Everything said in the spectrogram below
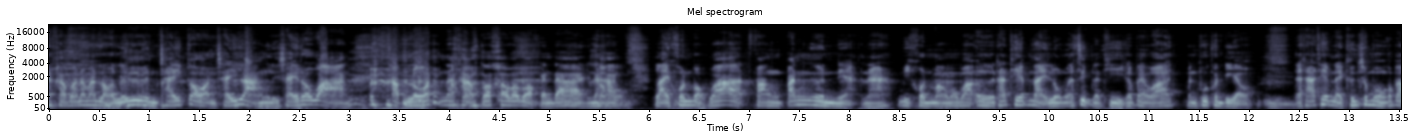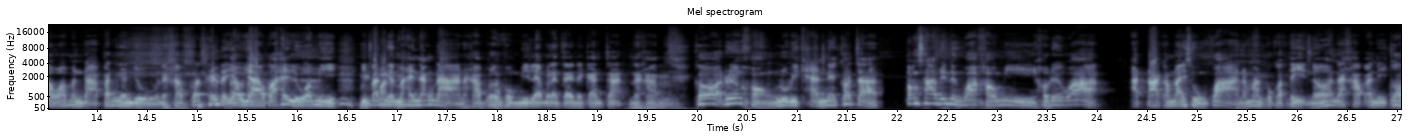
นะครับว่าน้ำมันหล่อลื่นใช้ก่อนใช้หลังหรือใช้ระหว่างขับรถนะครับ ก็เข้ามาบอกกันได้นะครับครับผมหลายคนบอกว่าฟังปั้นเงินเนี่ยนะมีคนเมาส์มาว่าเออถ้าเทปไหนลงละสิบนาทีก็แปลว่ามันพูดคนเดียวอืมแต่ถ้าเทปไหนครึ่งชั่วโมงก็แปลว่ามันด่าปั้นเงินอยู่นะครับก็เทปไหนยาวๆก็ให้รู้ว่ามีมีมีปั้นเงินปั้นมาให้นั่งด่านะครับเออผมมีแรงบันดาลใจในการจัดนะครับอืมก็เรื่องของลูบิแคนเนี่ยก็จะต้องทราบนิดนึงว่าเขามีเขาเรียกว่า อัตรากำไรสูงกว่าน้ำมันปกติเนอะนะครับอันนี้ก็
